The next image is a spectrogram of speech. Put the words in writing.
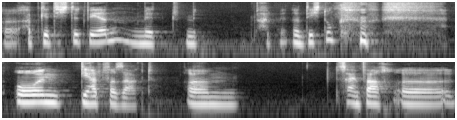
äh, abgedichtet werden mit, mit, halt mit einer Dichtung. Und die hat versagt. Ähm, ist einfach äh,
